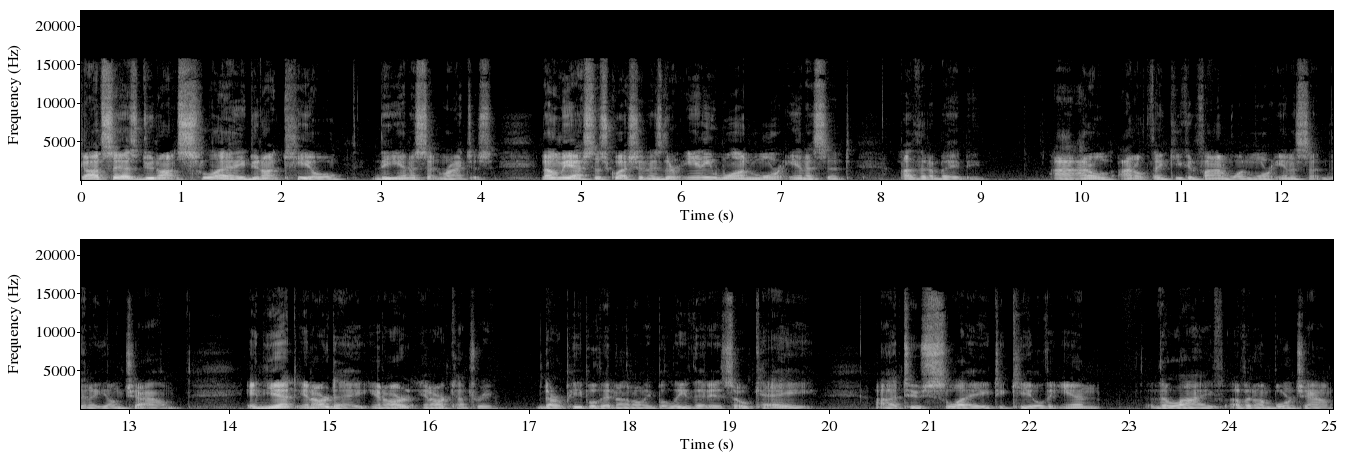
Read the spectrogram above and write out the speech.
God says, "Do not slay, do not kill the innocent righteous." Now, let me ask this question: Is there anyone more innocent uh, than a baby? I, I don't. I don't think you can find one more innocent than a young child. And yet, in our day, in our in our country, there are people that not only believe that it's okay uh, to slay, to kill, the end the life of an unborn child,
